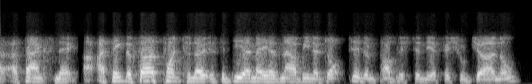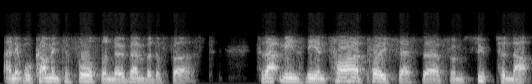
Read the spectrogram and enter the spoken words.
Uh, thanks, Nick. I think the first point to note is the DMA has now been adopted and published in the official journal, and it will come into force on November the 1st. So that means the entire process uh, from soup to nuts,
